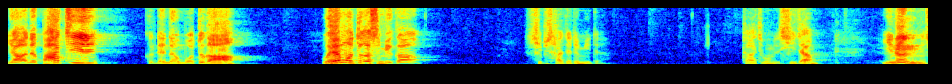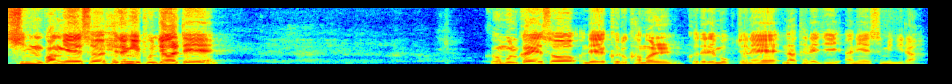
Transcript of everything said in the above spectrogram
야너 봤지? 근데 너 못 들어가? 왜 못 들어갔습니까? 14절입니다. 다 같이 봅니다. 시작. 이는 신광야에서 해중이 분쟁할 때에 그 물가에서 내 거룩함을 그들의 목전에 나타내지 아니했음이니라.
